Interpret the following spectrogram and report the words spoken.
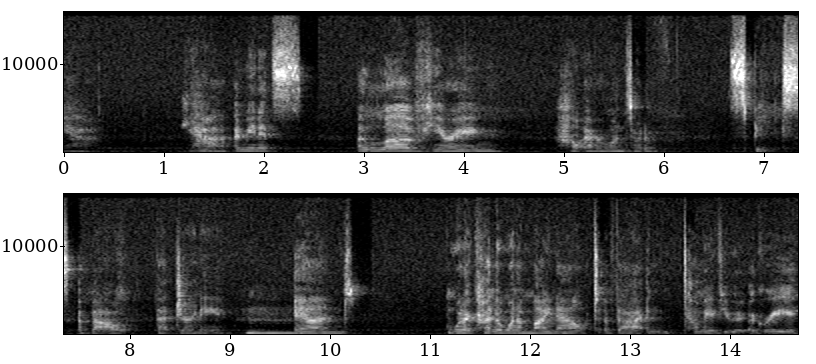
Yeah. Yeah i mean it's i love hearing how everyone sort of speaks about that journey. Mm-hmm. and what i kind of want to mine out of that and tell me if you agree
